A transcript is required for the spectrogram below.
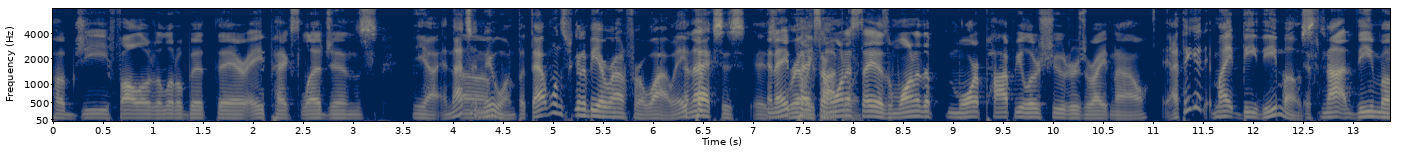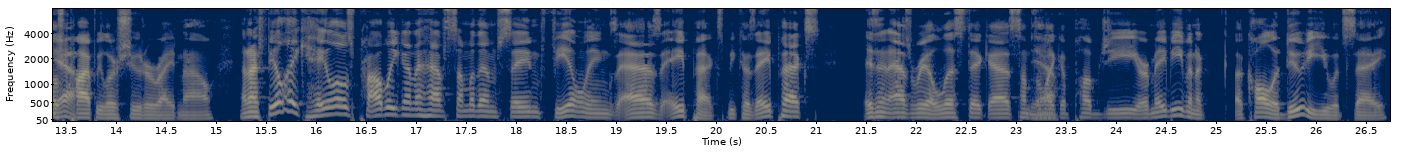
PUBG followed a little bit there. Apex Legends. Yeah, and that's a new Um, one, but that one's going to be around for a while. And that- Apex is, is and really Apex, I want to say, is one of the more popular shooters right now, I think it might be the most. if not the most Yeah. popular shooter right now. And I feel like Halo's probably going to have some of them same feelings as Apex because Apex isn't as realistic as something Yeah. like a PUBG or maybe even a, a Call of Duty, you would say.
